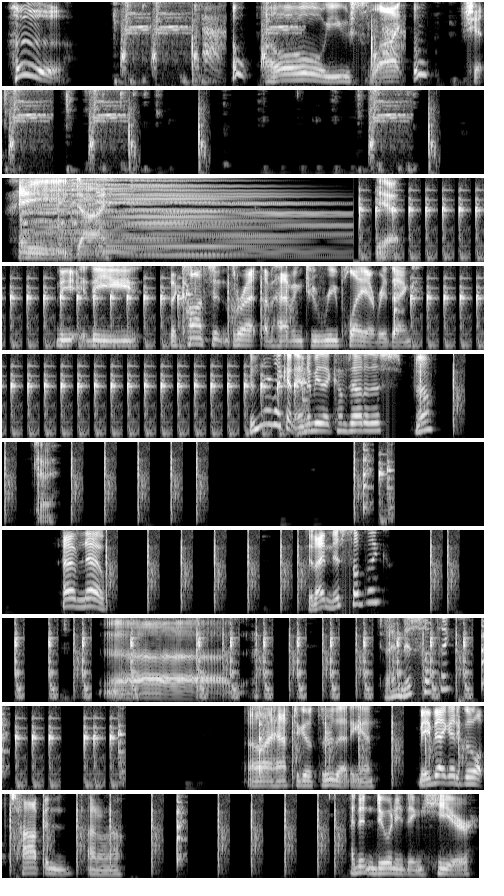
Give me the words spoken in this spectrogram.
Huh. Oh, oh, you slide. Oh, shit. Hey, die. Yeah. The the the constant threat of having to replay everything. Isn't there like an enemy that comes out of this? No? Okay. Oh no. Did I miss something? Uh, did I miss something? Oh, I have to go through that again. Maybe I gotta go up top and... I don't know. I didn't do anything here.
